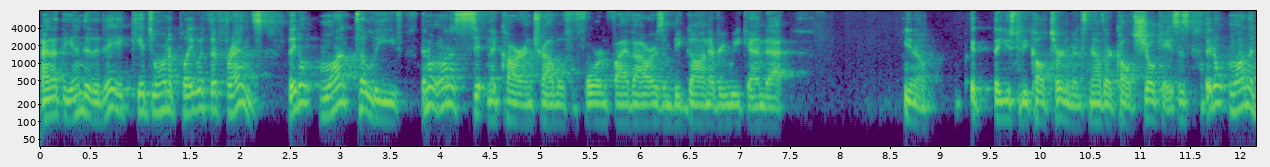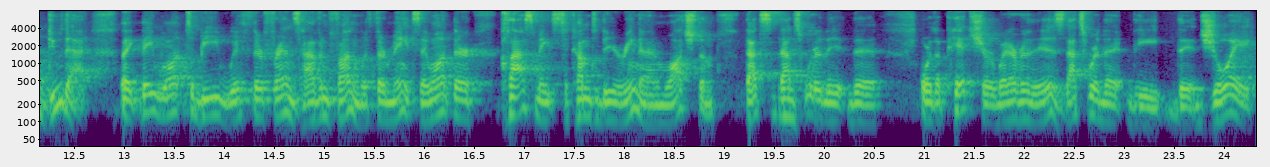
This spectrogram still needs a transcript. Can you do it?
And at the end of the day, kids want to play with their friends. They don't want to leave. They don't want to sit in a car and travel for four and five hours and be gone every weekend at, you know, it, they used to be called tournaments now they're called showcases. They don't want to do that. Like they want to be with their friends having fun with their mates. They want their classmates to come to the arena and watch them. That's that's mm. where the the or the pitch or whatever it is that's where the the the joy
